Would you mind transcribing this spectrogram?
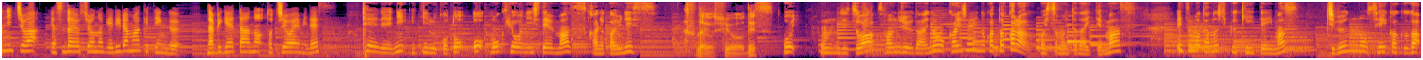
んにちは。安田義雄のゲリラマーケティング。ナビゲーターのとちおえみです。丁寧に生きることを目標にしています。金子由美です。安田義雄です。はい。本日は30代の会社員の方からご質問いただいてます。いつも楽しく聞いています。自分の性格が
